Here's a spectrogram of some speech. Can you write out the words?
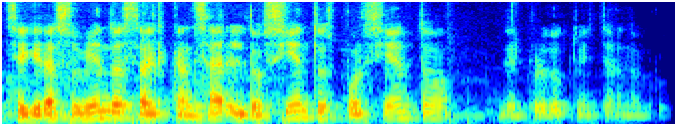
seguirá subiendo hasta alcanzar el 200% del Producto Interno Bruto.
